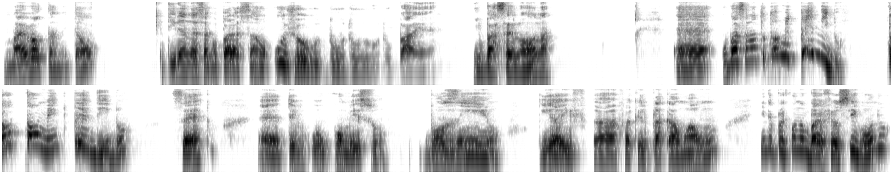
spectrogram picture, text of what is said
Mas voltando. Então, tirando essa comparação, o jogo do, do, do Bayern e Barcelona, é, o Barcelona totalmente perdido. Totalmente perdido certo? É, teve o começo bonzinho, que aí ah, foi aquele placar 1 a 1 e depois quando o Bayern fez o segundo,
